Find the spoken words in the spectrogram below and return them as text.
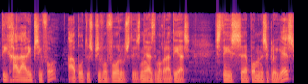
τη χαλαρή ψήφο από τους ψηφοφόρους της Νέας Δημοκρατίας στις επόμενες εκλογές.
